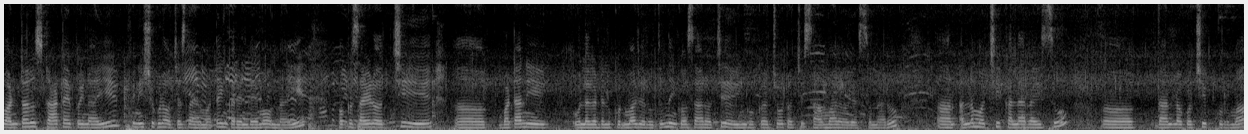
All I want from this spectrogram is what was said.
వంటలు స్టార్ట్ అయిపోయినాయి ఫినిష్ కూడా వచ్చేస్తాయి అనమాట ఇంకా రెండేమో ఉన్నాయి. ఒక సైడ్ వచ్చి బఠానీ ఉల్లగడ్డలు కుర్మా జరుగుతుంది. ఇంకోసారి వచ్చి ఇంకొక చోట వచ్చి సాంబార్ చేస్తున్నారు అన్నం వచ్చి కలర్ రైసు దాంట్లోకి వచ్చి కుర్మా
